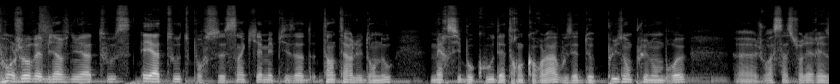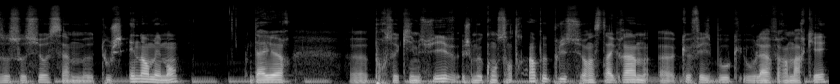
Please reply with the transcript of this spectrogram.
Bonjour et bienvenue à tous et à toutes pour ce cinquième épisode d'Interludons-nous. Merci beaucoup d'être encore là, vous êtes de plus en plus nombreux. Euh, je vois ça sur les réseaux sociaux, ça me touche énormément. D'ailleurs, euh, pour ceux qui me suivent, je me concentre un peu plus sur Instagram euh, que Facebook, vous l'avez remarqué.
